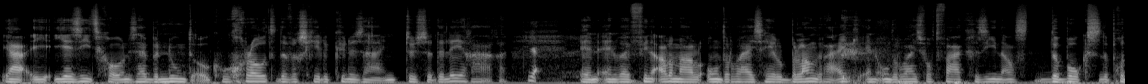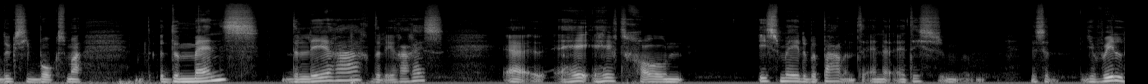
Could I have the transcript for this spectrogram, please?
ja, je, je, ziet gewoon, ze benoemt ook hoe groot de verschillen kunnen zijn tussen de leraren. Ja. En, en wij vinden allemaal onderwijs heel belangrijk. En onderwijs wordt vaak gezien als de box, de productiebox. Maar de mens, de leraar, de lerares, uh, heeft gewoon, is mede bepalend. En het is, dus het, je wil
